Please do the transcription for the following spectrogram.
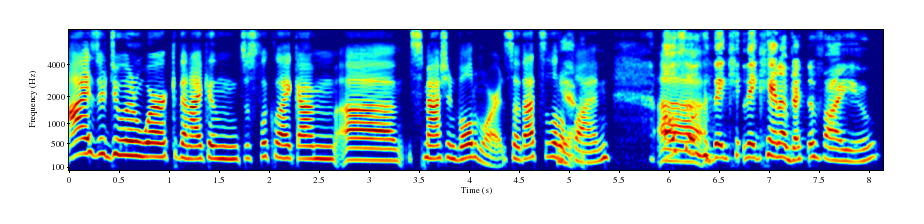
eyes are doing work, then I can just look like I'm uh, smashing Voldemort. So that's a little Yeah. fun. Also, Uh, they they can't objectify you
